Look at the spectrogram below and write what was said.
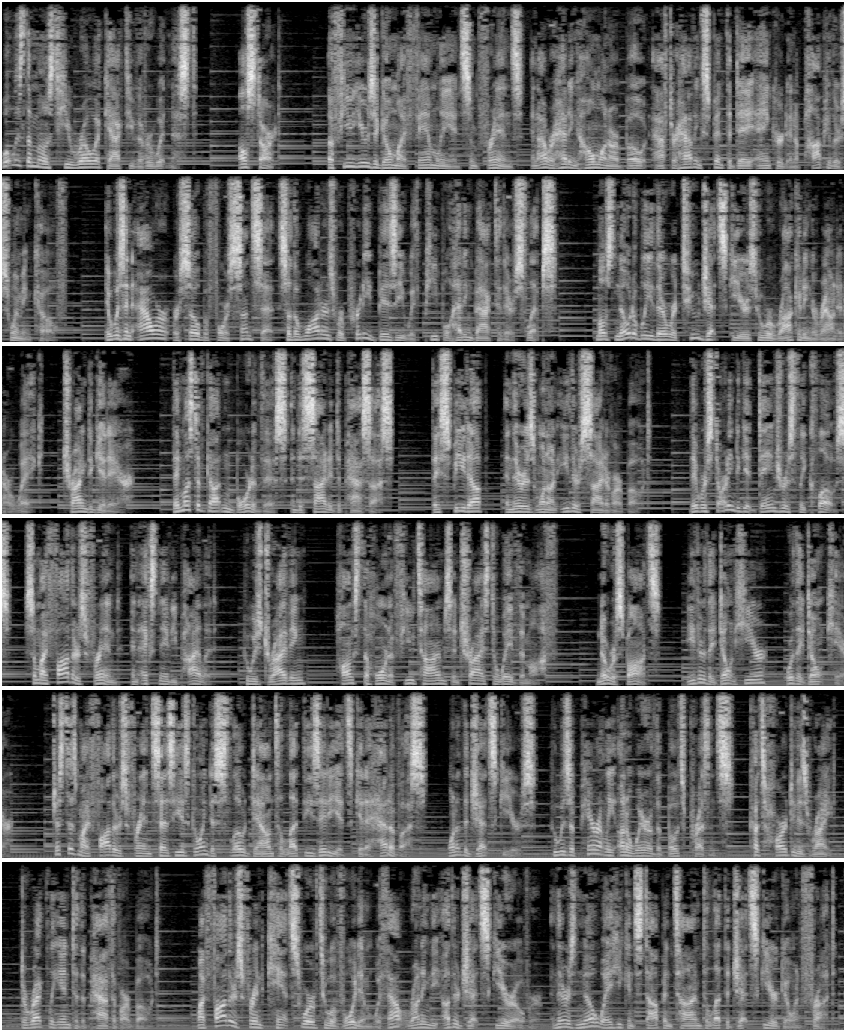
What was the most heroic act you've ever witnessed? I'll start. A few years ago, my family and some friends and I were heading home on our boat after having spent the day anchored in a popular swimming cove. It was an hour or so before sunset, so the waters were pretty busy with people heading back to their slips. Most notably, there were two jet skiers who were rocketing around in our wake, trying to get air. They must have gotten bored of this and decided to pass us. They speed up, and there is one on either side of our boat. They were starting to get dangerously close, so my father's friend, an ex-Navy pilot, who was driving, honks the horn a few times and tries to wave them off. No response. Either they don't hear or they don't care. Just as my father's friend says he is going to slow down to let these idiots get ahead of us, one of the jet skiers, who is apparently unaware of the boat's presence, cuts hard to his right, directly into the path of our boat. My father's friend can't swerve to avoid him without running the other jet skier over, and there is no way he can stop in time to let the jet skier go in front.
